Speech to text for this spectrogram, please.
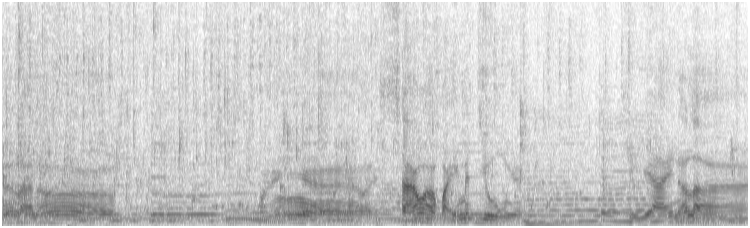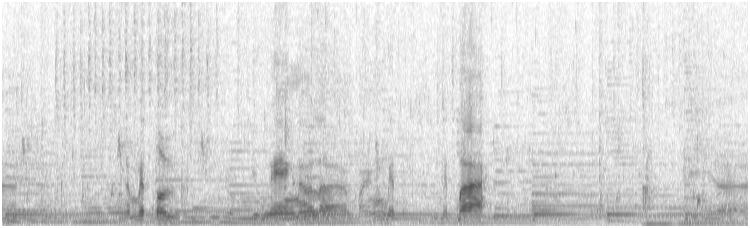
đó là nó khoảng ờ, sáu bảy mét vuông vậy. Chiều dài nó là 5 mét tư chiều ngang nó là khoảng mét mét ba. Ờ,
